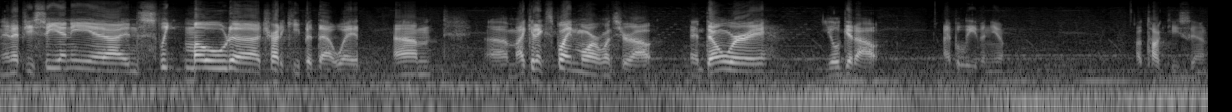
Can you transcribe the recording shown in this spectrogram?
and if you see any uh, in sleep mode, uh, try to keep it that way. Um, um, I can explain more once you're out. And don't worry, you'll get out. I believe in you. I'll talk to you soon.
